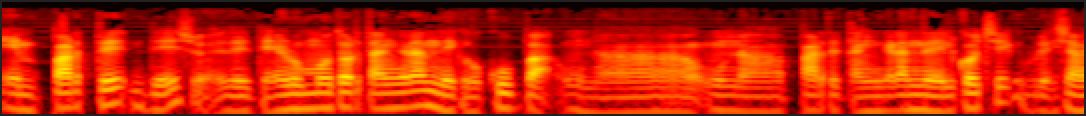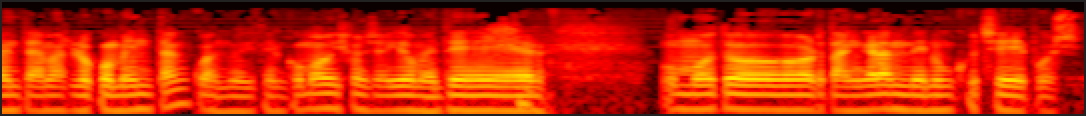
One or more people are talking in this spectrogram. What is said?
en parte de eso, de tener un motor tan grande que ocupa una, una parte tan grande del coche, que precisamente además lo comentan cuando dicen cómo habéis conseguido meter un motor tan grande en un coche, pues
